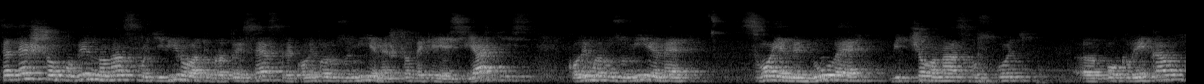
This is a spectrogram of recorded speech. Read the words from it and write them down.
Це те, що повинно нас мотивувати, брати і сестри, коли ми розуміємо, що таке є святість, коли ми розуміємо своє минуле, від чого нас Господь е, покликав,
